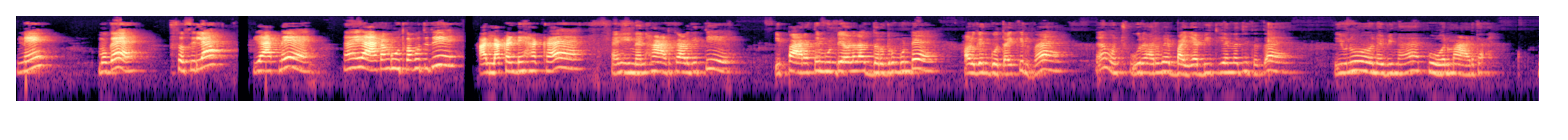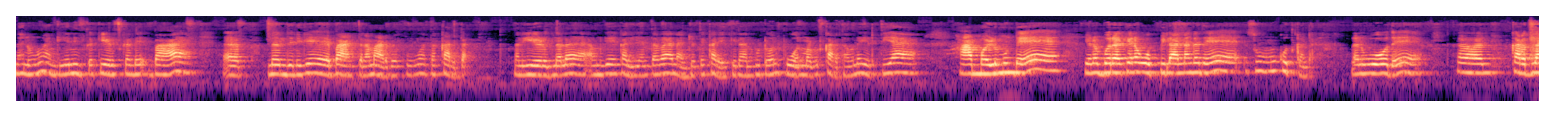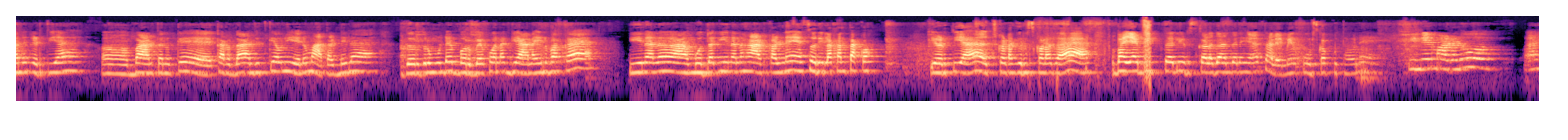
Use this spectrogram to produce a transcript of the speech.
ನೇ, ಮಗ ಸೊಸಿಲ್ಲ ಯಾಕೆ ಯಾಕಂಗ ಊದ್ಕ ಕೂತಿದಿ ಅಲ್ಲ ಕಂಡೆ ಹಾಕ ನನ್ನ ಹಾಡು ಕಾಳ್ದಿತ್ತಿ ಈ ಪಾರತೆ ಮುಂಡೆ ಅವಳ ದರದ್ರ ಮುಂಡೆ ಅವಳಿಗೇನು ಗೊತ್ತಾಯ್ಕಿಲ್ವಾ? ಒಂಚೂರು ಯಾರು ಭಯ ಬೀತಿ ಅನ್ನೋದಿದ್ದದ ಇವನು ನವಿನ ಫೋನ್ ಮಾಡ್ದ. ನಾನು ಹಂಗೆ ನಿಂತ ಕೇಳಿಸ್ಕೊಂಡೆ, ಬಾ ನಂದಿನಿಗೆ ಬಾಣ್ತನ ಮಾಡಬೇಕು ಅಂತ ಕರೆದ. ನಾನು ಹೇಳಿದ್ನಲ್ಲ, ಅವನಿಗೆ ಕಲಿ ಅಂತವ ನನ್ನ ಜೊತೆ ಕರೀತೀನಿ ಅಂದ್ಬಿಟ್ಟು ಅವ್ನು ಫೋನ್ ಮಾಡ್ಬಿಟ್ಟು ಕರೆದವನ ಇರ್ತೀಯ? ಆ ಮಳ್ಳು ಮುಂಡೆ ಏನೋ ಬರೋಕೇನೋ ಒಪ್ಪಿಲ್ಲ ಅನ್ನಂಗದೆ ಸುಮ್ಮನೆ ಕೂತ್ಕೊಂಡೆ. ನಾನು ಹೋದೆ ಕರೆದ್ಲಾನೆ ಇರ್ತೀಯ ಬಾಣ್ತನಕ್ಕೆ ಕರೆದ ಅಂದಿದ್ಕೆ ಅವ್ನು ಏನು ಮಾತಾಡಲಿಲ್ಲ. ದರ್ದ್ರ ಮುಂದೆ ಬರಬೇಕು ಅನ್ನೋ ಜ್ಞಾನ ಇಲ್ಬೇಕ ಈ ನಾನು ಮೊದ್ಲಾಗ ಈ ನನ್ನ ಹಾಡ್ಗಳನ್ನೇ ಸರಿಲಕ್ಕಂತ ತಕೋ. ಹೇಳ್ತೀಯ? ಹಚ್ಕೊಳಗ ಇರಿಸ್ಕೊಳಗ ಭಯ ಬಿತ್ತಲ್ಲಿ ಇರಿಸ್ಕೊಳಗ ಅಂತಾನೆ ತಲೆ ಮೇಲೆ ಕೂರ್ಸ್ಕ ಕೂತವನೆ. ಇನ್ನೇನು ಮಾಡೋಳು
